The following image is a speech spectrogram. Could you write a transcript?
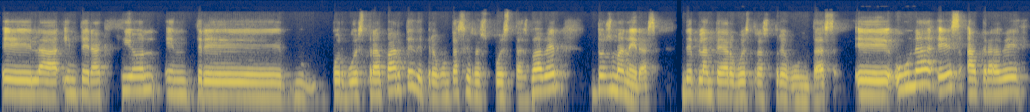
eh, la interacción entre, por vuestra parte, de preguntas y respuestas. Va a haber dos maneras de plantear vuestras preguntas. una es a través,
